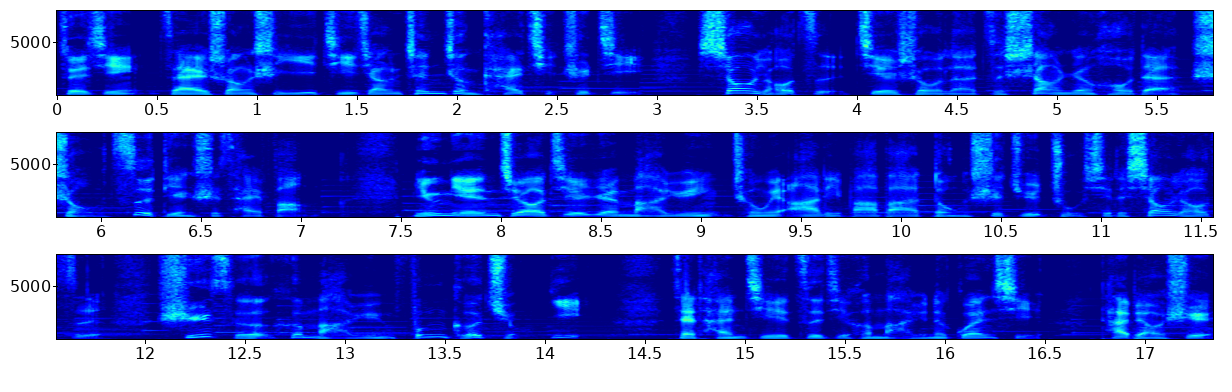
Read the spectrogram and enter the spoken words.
最近，在双十一即将真正开启之际，逍遥子接受了自上任后的首次电视采访。明年就要接任马云成为阿里巴巴董事局主席的逍遥子，实则和马云风格迥异。在谈及自己和马云的关系，他表示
